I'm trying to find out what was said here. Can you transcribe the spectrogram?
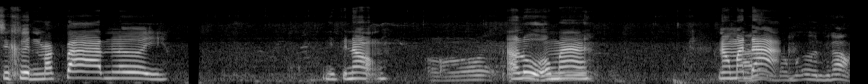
สิขึ้นมักตาลเลย นี่พี่น้องโอ้ยเอาลูกออกมา น้องมาดาต้องมืออื่นพี่น้อง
